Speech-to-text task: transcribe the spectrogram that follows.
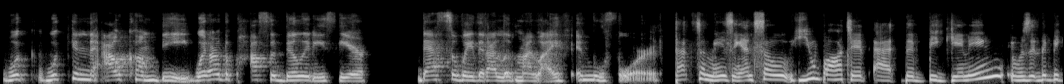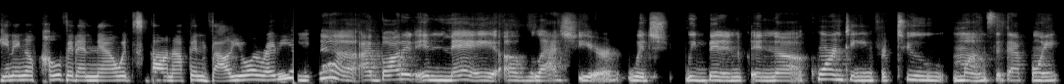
what what can the outcome be? What are the possibilities here? That's the way that I live my life and move forward. That's amazing. And so you bought it at the beginning. It was at the beginning of COVID, and now it's gone up in value already. Yeah, I bought it in May of last year, which we've been in, in uh, quarantine for two months at that point. point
